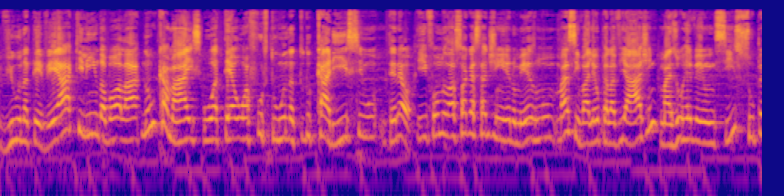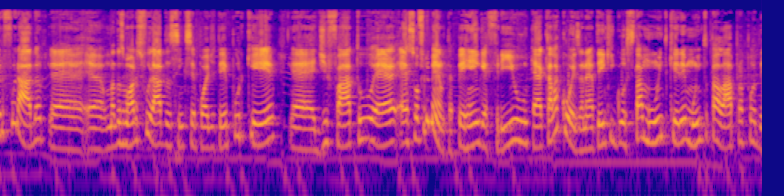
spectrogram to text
viu na TV, ah, que lindo a bola lá. Nunca mais. O hotel, uma fortuna, tudo caríssimo, entendeu? E fomos lá só gastar dinheiro mesmo. Mas assim, valeu pela viagem, mas o Réveillon em si, super furada. É, é uma das maiores furadas assim que você pode ter, porque é, de fato é, é sofrimento. É perrengue, é frio, é aquela coisa, né? Tem que gostar muito, querer muito estar tá lá para poder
